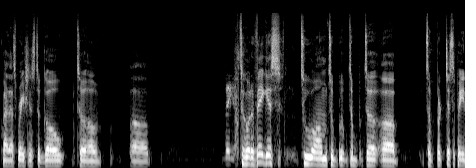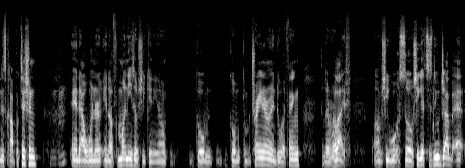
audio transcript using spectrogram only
who has aspirations to go to uh, Vegas. to go to Vegas to um to to to uh to participate in this competition, and I'll win her enough money so she can you know go go become a trainer and do her thing and live her life. Um, she so she gets this new job at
